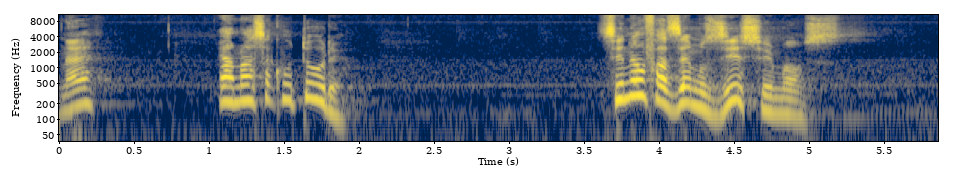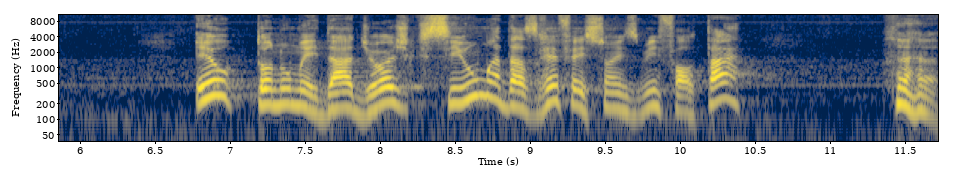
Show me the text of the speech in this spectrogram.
Né? É a nossa cultura. Se não fazemos isso, irmãos, eu estou numa idade hoje que se uma das refeições me faltar,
